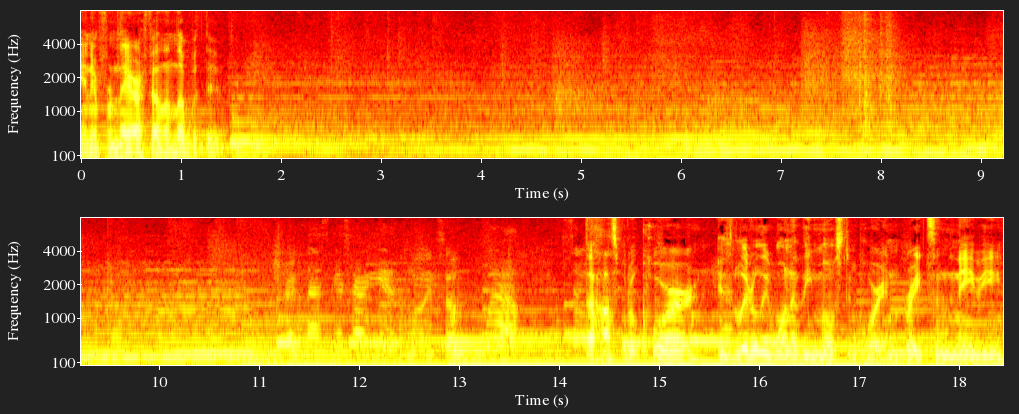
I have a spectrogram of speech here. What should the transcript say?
And then from there, I fell in love with it. Vasquez, how are you? Well, so The hospital corps is literally one of the most important rates in the Navy.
